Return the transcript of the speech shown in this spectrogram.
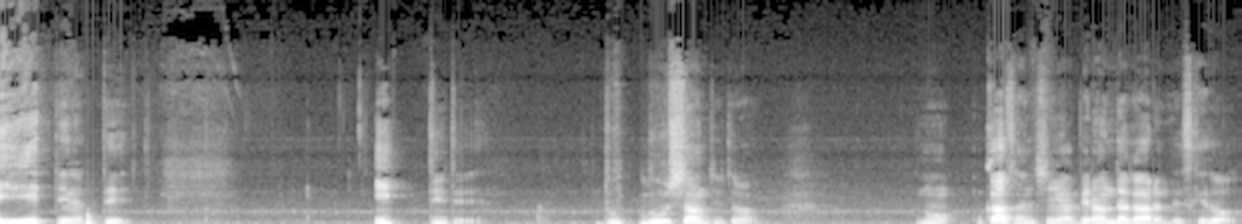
えー、ってなってえ？って言ってどどうしたん？って言ったらあのお母さん家にはベランダがあるんですけど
